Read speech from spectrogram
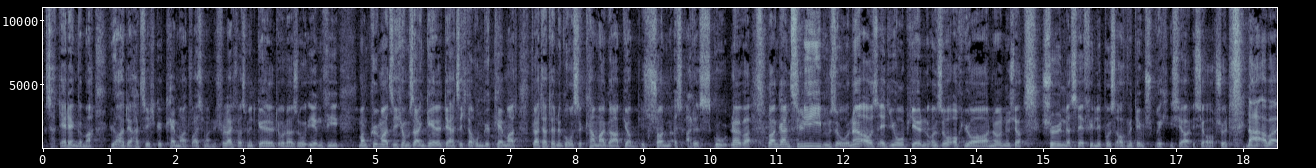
Was hat der denn gemacht? Ja, der hat sich gekämmert, weiß man nicht. Vielleicht was mit Geld oder so. Irgendwie, man kümmert sich um sein Geld, der hat sich darum gekämmert. Vielleicht hat er eine große Kammer gehabt. Ja, ist schon, ist alles gut. Ne? War, war ein ganz lieben so, ne? aus Äthiopien und so. Ach ja, ne? Ist ja schön, dass der Philippus auch mit dem spricht. Ist ja, ist ja auch schön. Na, aber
